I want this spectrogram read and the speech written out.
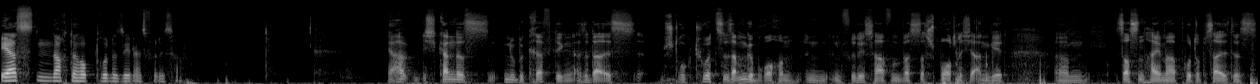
ersten nach der Hauptrunde sehen als Friedrichshafen. Ja, ich kann das nur bekräftigen. Also da ist Struktur zusammengebrochen in, in Friedrichshafen, was das Sportliche angeht. Ähm, Sossenheimer, Protopsaltis,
